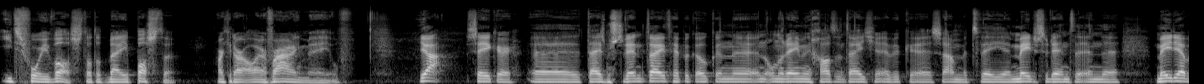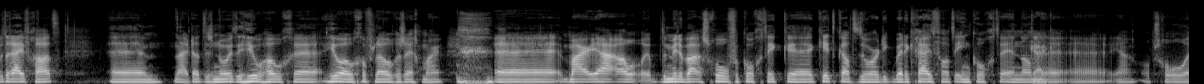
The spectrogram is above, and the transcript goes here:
iets voor je was? Dat het bij je paste? Had je daar al ervaring mee? Of? Ja, zeker. Uh, tijdens mijn studententijd heb ik ook een, uh, een onderneming gehad. Een tijdje heb ik uh, samen met twee medestudenten een mediabedrijf gehad. Nou, dat is nooit heel hoog, heel hoog gevlogen, zeg maar. maar ja, op de middelbare school verkocht ik KitKats door... die ik bij de Kruidvat inkocht. En dan ja, op school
